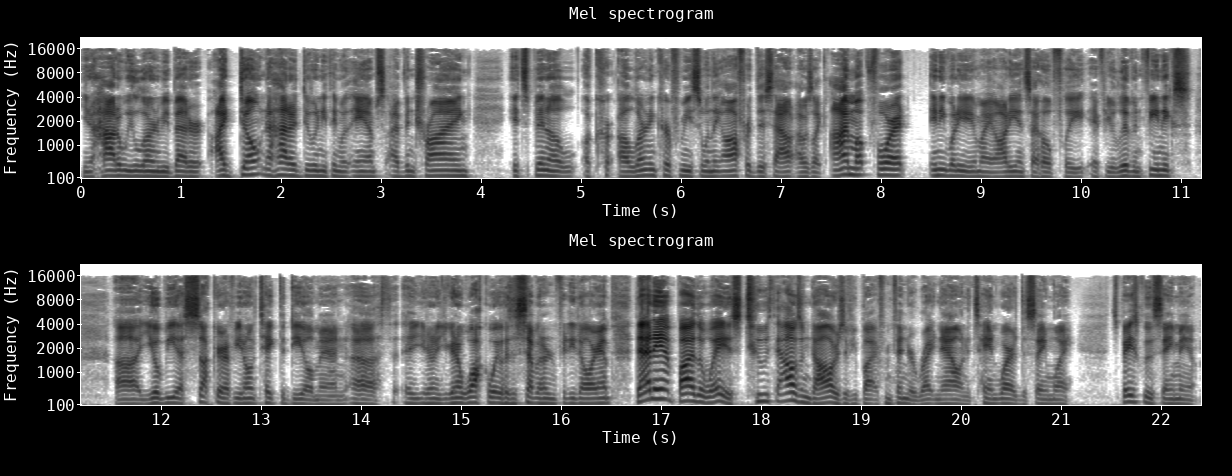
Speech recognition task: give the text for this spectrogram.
you know, how do we learn to be better? I don't know how to do anything with amps. I've been trying. It's been a, a, a learning curve for me. So when they offered this out, I was like, I'm up for it. Anybody in my audience, I hopefully, if you live in Phoenix, uh, you'll be a sucker if you don't take the deal, man. Uh, you know, you're gonna walk away with a $750 amp. That amp, by the way, is $2,000 if you buy it from Fender right now, and it's hand wired the same way. It's basically the same amp,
